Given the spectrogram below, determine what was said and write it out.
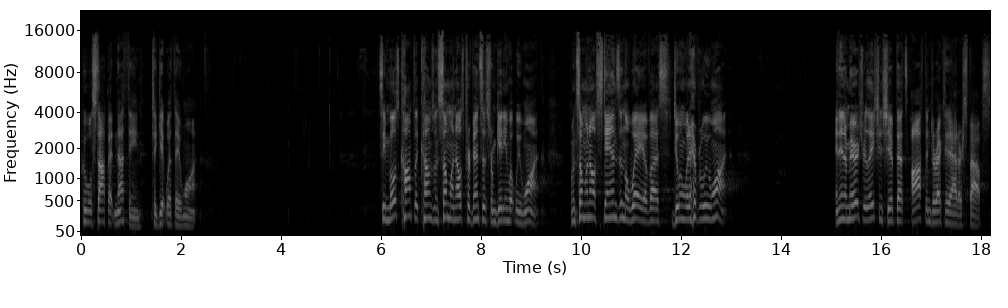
who will stop at nothing to get what they want. See, most conflict comes when someone else prevents us from getting what we want, when someone else stands in the way of us doing whatever we want. And in a marriage relationship, that's often directed at our spouse.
